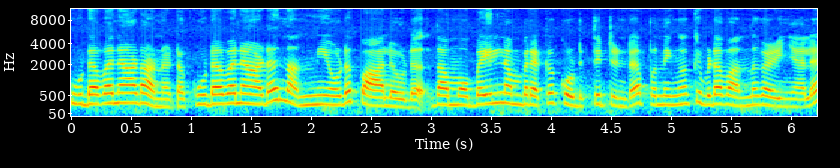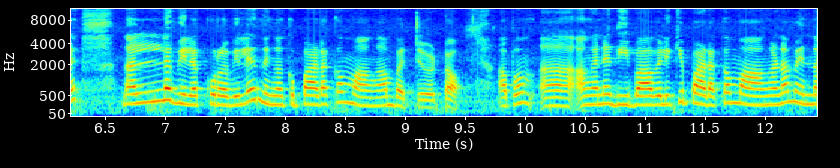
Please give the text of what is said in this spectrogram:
കുടവനാടാണ് കേട്ടോ കുടവനാട് നന്ദിയോട് പാലോട്. ദാ മൊബൈൽ നമ്പറൊക്കെ കൊടുത്തിട്ടുണ്ട്. അപ്പോൾ നിങ്ങൾക്ക് ഇവിടെ വന്നു കഴിഞ്ഞാൽ നല്ല വിലക്കുറവിൽ നിങ്ങൾക്ക് പടക്കം വാങ്ങാൻ പറ്റും കേട്ടോ അപ്പം അങ്ങനെ ദീപാവലിക്ക് പടക്കം വാങ്ങണം എന്ന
